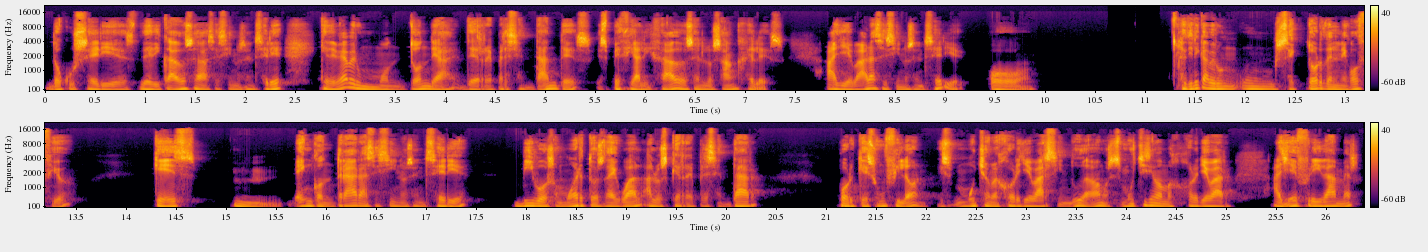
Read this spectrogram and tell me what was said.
docuseries dedicados a asesinos en serie, que debe haber un montón de, representantes especializados en Los Ángeles a llevar asesinos en serie. O tiene que haber un, sector del negocio que es mm, encontrar asesinos en serie, vivos o muertos, da igual, a los que representar, porque es un filón. Es mucho mejor llevar, sin duda, vamos, es muchísimo mejor llevar a Jeffrey Dahmer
